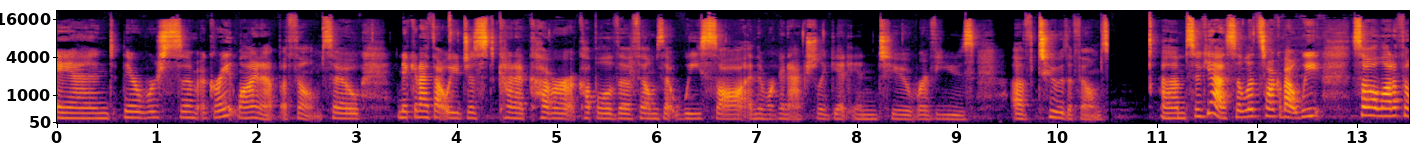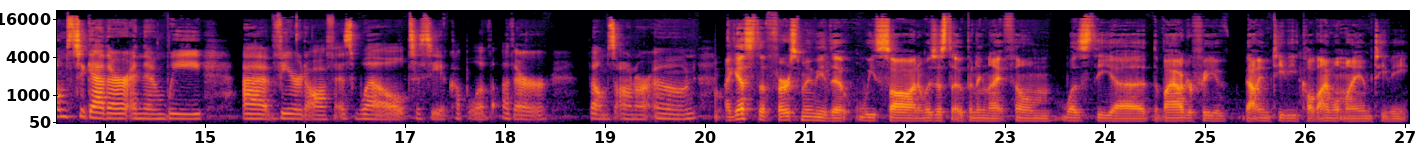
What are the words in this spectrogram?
And there were some a great lineup of films. So Nick and I thought we'd just kind of cover a couple of the films that we saw, and then we're going to actually get into reviews of two of the films. Um, so yeah, so let's talk about. We saw a lot of films together, and then we uh, veered off as well to see a couple of other films on our own. I guess the first movie that we saw, and it was just the opening night film, was the uh, the biography about MTV called "I Want My MTV,"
